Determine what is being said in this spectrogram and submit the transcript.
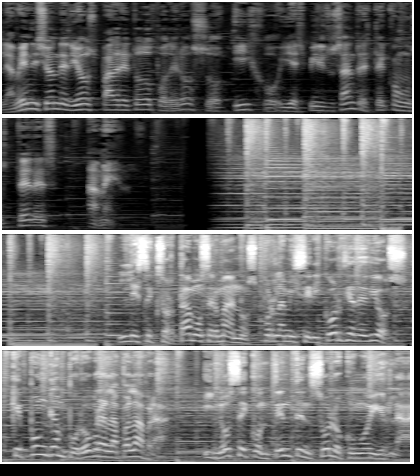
Y la bendición de Dios Padre Todopoderoso, Hijo y Espíritu Santo esté con ustedes. Amén. Les exhortamos, hermanos, por la misericordia de Dios, que pongan por obra la palabra y no se contenten solo con oírla.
